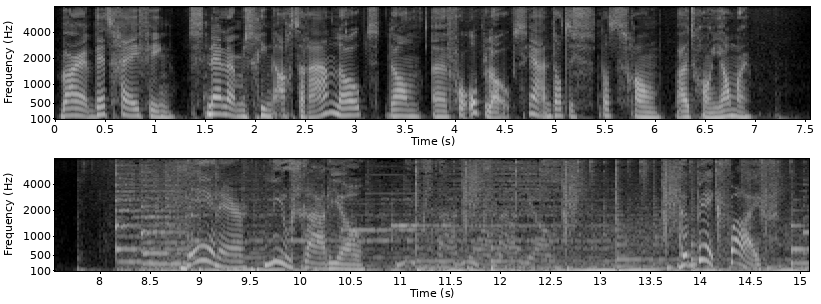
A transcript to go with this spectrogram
waar wetgeving sneller misschien achteraan loopt dan uh, voorop loopt. Ja, en dat is, dat is gewoon buitengewoon jammer. BNR Nieuwsradio. Nieuwsradio. The Big Five.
